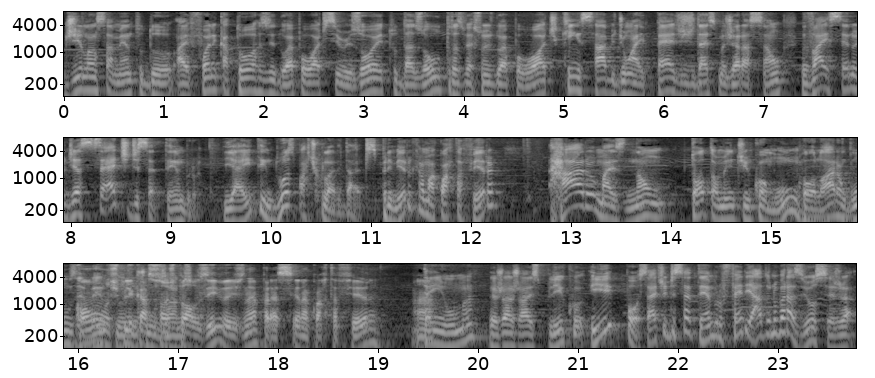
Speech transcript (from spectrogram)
de lançamento do iPhone 14, do Apple Watch Series 8, das outras versões do Apple Watch, quem sabe de um iPad de décima geração, vai ser no dia 7 de setembro. E aí tem duas particularidades. Primeiro que é uma quarta-feira, raro, mas não totalmente incomum, rolaram alguns Com eventos nos explicações plausíveis, né? Para ser na quarta-feira. Ah. Tem uma, eu já já explico. E, pô, 7 de setembro, feriado no Brasil. Ou seja,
